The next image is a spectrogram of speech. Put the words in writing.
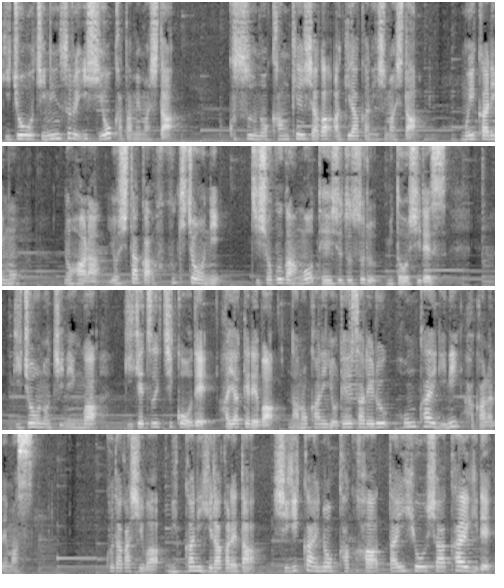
議長を辞任する意思を固めました。複数の関係者が明らかにしました。6日にも野原義孝副議長に辞職願を提出する見通しです。議長の辞任は議決事項で早ければ7日に予定される本会議に諮られます。久高氏は3日に開かれた市議会の各派代表者会議で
